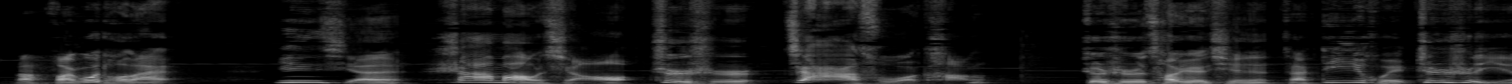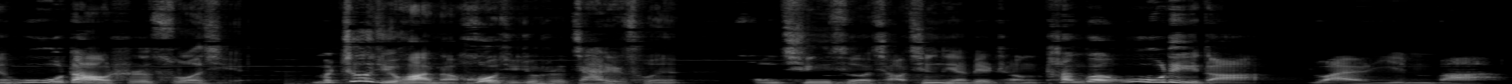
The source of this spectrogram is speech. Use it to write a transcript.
那反过头来，阴险纱帽小，致使枷锁扛，这是曹雪芹在第一回甄士隐悟道时所写。那么这句话呢，或许就是贾雨村从青涩小青年变成贪官污吏的原因吧。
